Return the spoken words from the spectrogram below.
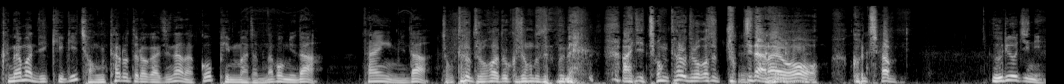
그나마 니킥이 정타로 들어가지는 않았고 빗 맞았나 봅니다. 다행입니다. 정타로 들어가도 그 정도 되면 네. 아니 정타로 들어가서 죽진 않아요. 그건 참 의료진이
